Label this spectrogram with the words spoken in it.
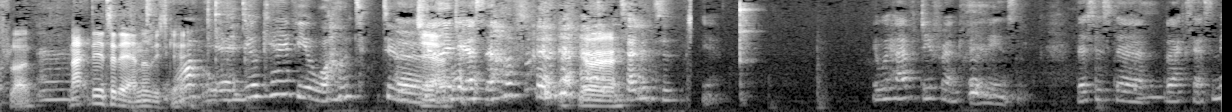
flot. Nej, det er til det andet, vi skal have. Yeah, you can if you want to Uh, challenge yourself. Your, Tag lidt tid. we have different fillings. This is the black sesame.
